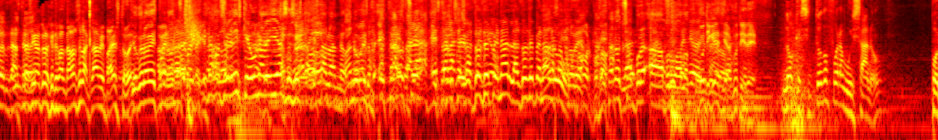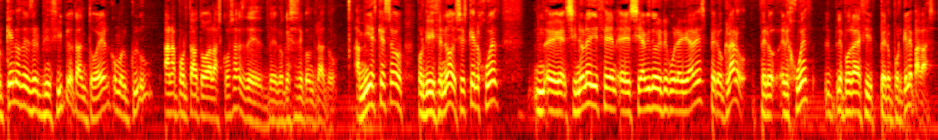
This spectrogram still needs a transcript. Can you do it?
Bueno, las tres asignaturas que te faltaban son la clave para esto, ¿eh? Yo creo que esta ver, noche- Dice José Luis que una de ellas es esta que está hablando. Manu, esta, noche, esta noche, Las dos de penal, las dos de penal las aprobé. por favor, por favor. esta noche ha apro- ha aprobado Guti, ¿qué decías, Guti? No, que si todo fuera muy sano, ¿por qué no desde el principio, tanto él como el club, han aportado todas las cosas de, de lo que es ese contrato? A mí es que eso, porque dicen, no, si es que el juez, mm, eh, si no le dicen eh, si ha habido irregularidades, pero claro, pero el juez le podrá decir, pero ¿por qué le pagas?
